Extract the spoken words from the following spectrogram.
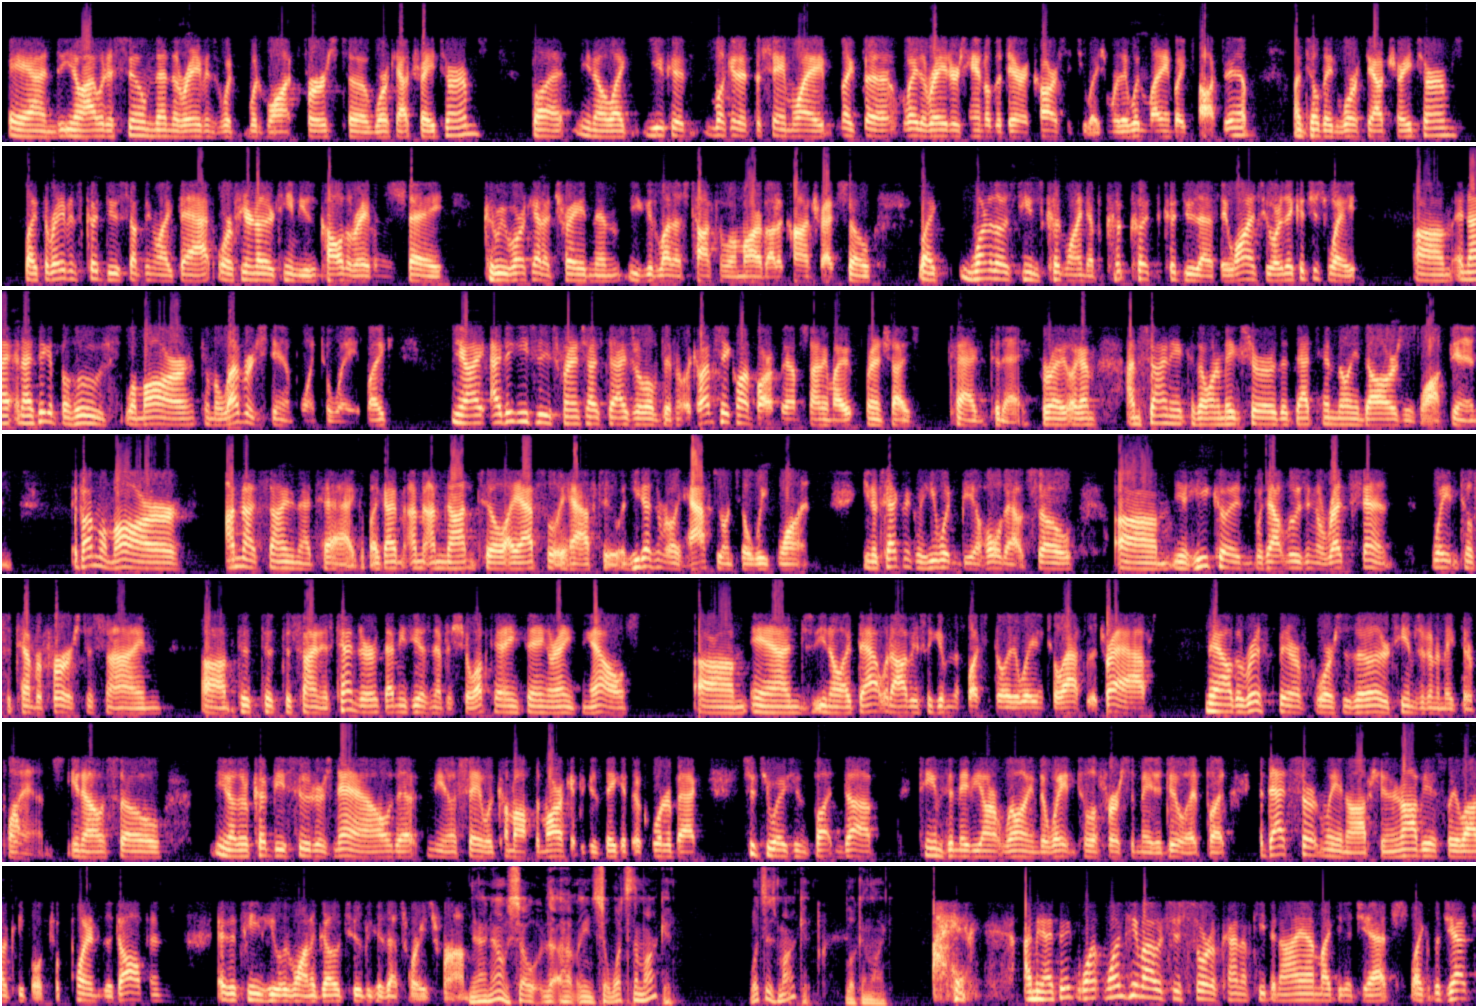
And you know, I would assume then the Ravens would would want first to work out trade terms. But you know, like you could look at it the same way, like the way the Raiders handled the Derek Carr situation, where they wouldn't let anybody talk to him until they'd worked out trade terms. Like the Ravens could do something like that, or if you're another team, you could call the Ravens and say, "Could we work out a trade?" And then you could let us talk to Lamar about a contract. So, like one of those teams could wind up could could could do that if they wanted to, or they could just wait. Um, and I and I think it behooves Lamar from a leverage standpoint to wait. Like, you know, I, I think each of these franchise tags are a little different. Like, if I'm Saquon Barkley, I'm signing my franchise tag today, right? Like, I'm I'm signing it because I want to make sure that that ten million dollars is locked in. If I'm Lamar, I'm not signing that tag. Like, I'm I'm I'm not until I absolutely have to, and he doesn't really have to until week one. You know, technically, he wouldn't be a holdout, so um, you know, he could, without losing a red cent, wait until September 1st to sign uh, to, to to sign his tender. That means he doesn't have to show up to anything or anything else. Um, and you know, like that would obviously give him the flexibility to wait until after the draft. Now, the risk there, of course, is that other teams are going to make their plans. You know, so you know there could be suitors now that you know say would come off the market because they get their quarterback situations buttoned up. Teams that maybe aren't willing to wait until the first of May to do it, but that's certainly an option. And obviously, a lot of people pointed to the Dolphins as a team he would want to go to because that's where he's from. Yeah, I know. So, I mean, so what's the market? What's his market looking like? I, mean, I think one one team I would just sort of kind of keep an eye on might be the Jets. Like the Jets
